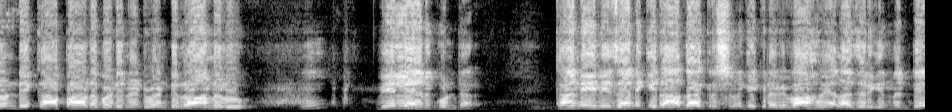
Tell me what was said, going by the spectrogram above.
నుండి కాపాడబడినటువంటి రాణులు వీళ్ళే అనుకుంటారు. కానీ నిజానికి రాధాకృష్ణునికి ఇక్కడ వివాహం ఎలా జరిగిందంటే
